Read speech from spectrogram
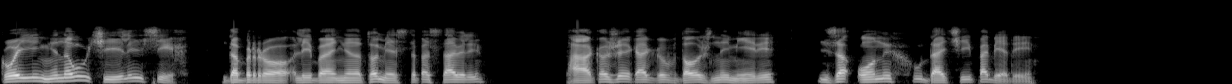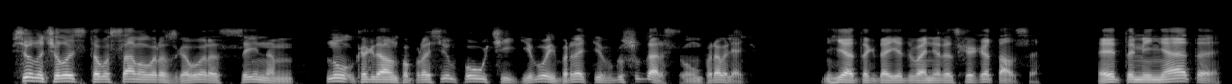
кои не научились их добро, либо не на то место поставили. так же, как в должной мере из-за он их удачи и победы. Все началось с того самого разговора с сыном, ну, когда он попросил поучить его и братьев государством управлять. Я тогда едва не расхохотался. Это меня-то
